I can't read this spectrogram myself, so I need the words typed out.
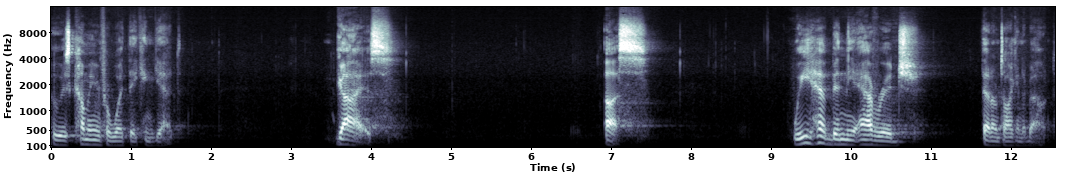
who is coming for what they can get. Guys, us. We have been the average that I'm talking about.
